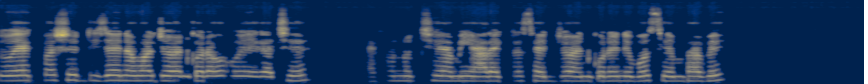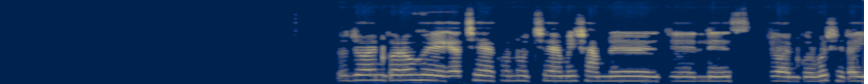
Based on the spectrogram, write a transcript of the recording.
তো এক পাশের ডিজাইন আমার জয়েন করাও হয়ে গেছে। এখন হচ্ছে আমি আর একটা সাইড জয়েন করে নেব সেম ভাবে। তো জয়েন করা হয়ে গেছে, এখন হচ্ছে আমি সামনে যে লেস জয়েন করব সেটাই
